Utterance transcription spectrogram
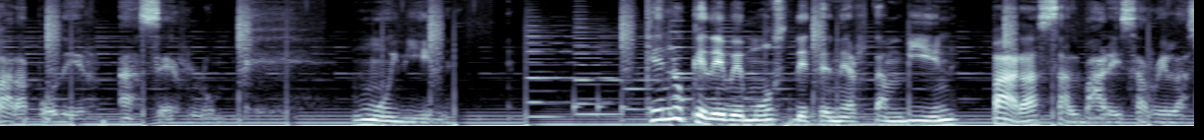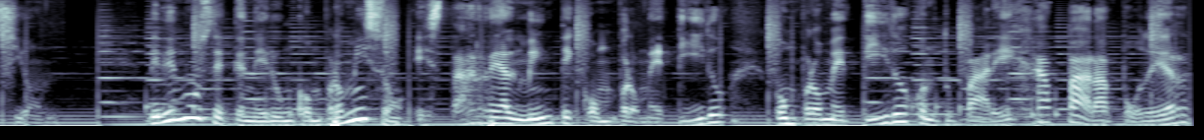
para poder hacerlo. Muy bien. ¿Qué es lo que debemos de tener también para salvar esa relación? Debemos de tener un compromiso. ¿Estás realmente comprometido, comprometido con tu pareja para poder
